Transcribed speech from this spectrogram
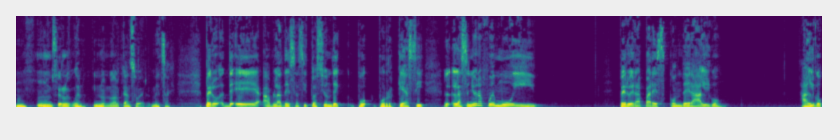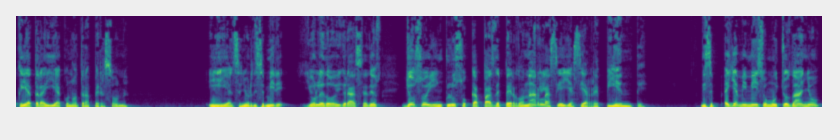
Bueno, no, no alcanzo a ver el mensaje. Pero eh, habla de esa situación de por, qué así. La señora fue muy... Pero era para esconder algo. Algo que ya traía con otra persona. Y el Señor dice, mire, yo le doy gracias a Dios. Yo soy incluso capaz de perdonarla si ella se arrepiente. Dice, ella a mí me hizo mucho daño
